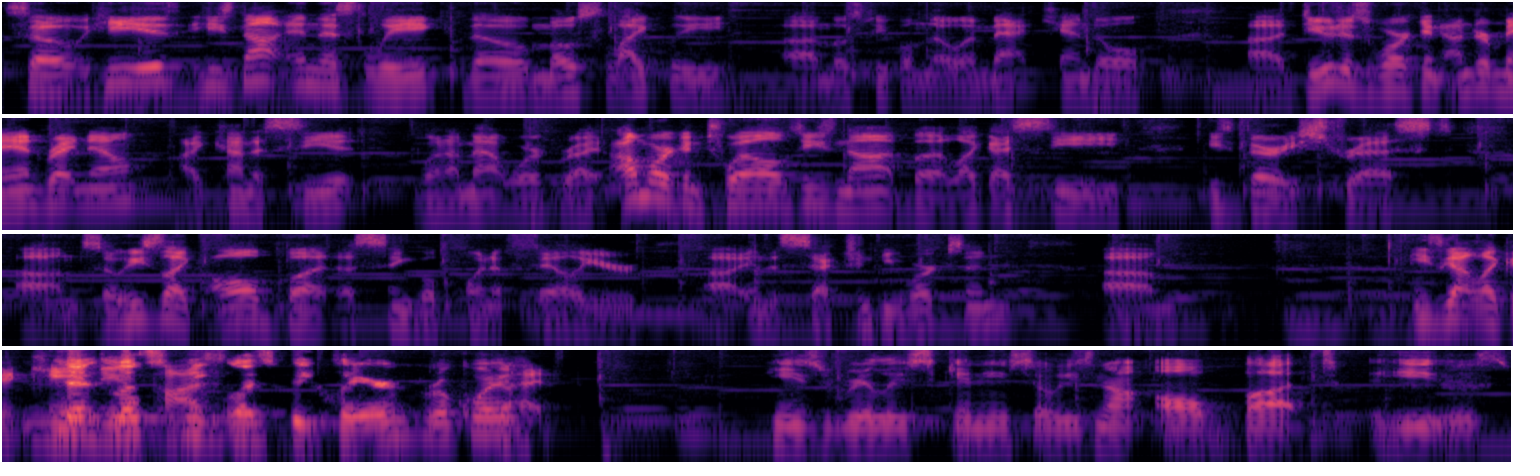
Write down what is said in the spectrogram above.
So he is. He's not in this league, though. Most likely, uh, most people know him. Matt Kendall, uh, dude is working undermanned right now. I kind of see it when I'm at work. Right, I'm working 12s. He's not, but like I see, he's very stressed. Um, so he's like all but a single point of failure uh, in the section he works in. Um, he's got like a can-do let's be, let's be clear real quick. He's really skinny, so he's not all but. He is.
